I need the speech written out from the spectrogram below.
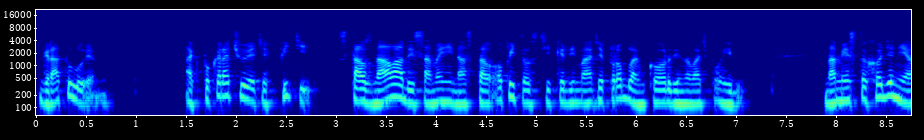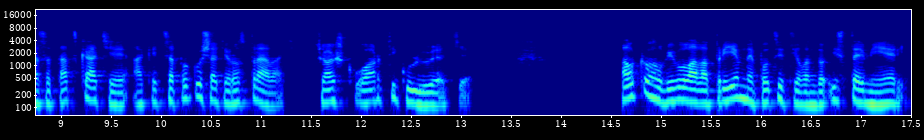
Gratulujem. Ak pokračujete v pití, stav z nálady sa mení na stav opitosti, kedy máte problém koordinovať pohyby. Namiesto chodenia sa tackáte a keď sa pokúšate rozprávať, ťažko artikulujete. Alkohol vyvoláva príjemné pocity len do istej miery.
